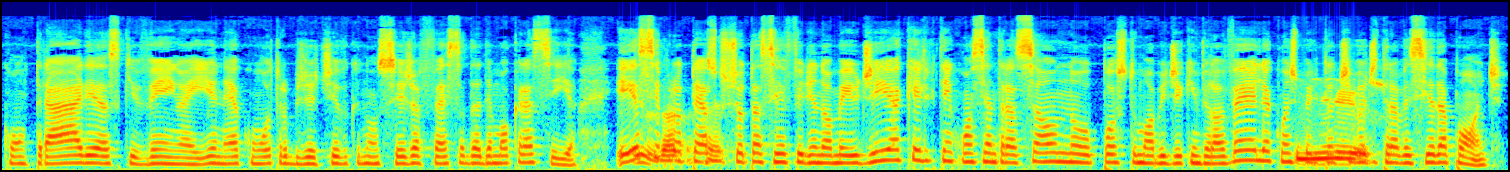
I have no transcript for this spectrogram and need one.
contrárias que venham aí, né, com outro objetivo que não seja a festa da democracia. Esse Exatamente. protesto que o senhor está se referindo ao meio-dia é aquele que tem concentração no posto Mob Dick em Vila Velha, com expectativa Isso. de travessia da ponte.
